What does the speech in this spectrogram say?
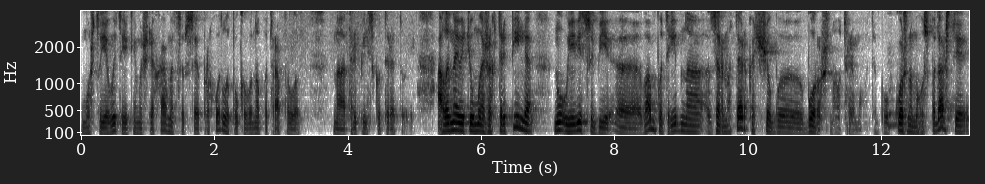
Можете уявити, якими шляхами це все проходило, поки воно потрапило на трипільську територію. Але навіть у межах трипілля, ну уявіть собі, е, вам потрібна зернотерка, щоб е, борошно отримувати. Бо в кожному господарстві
